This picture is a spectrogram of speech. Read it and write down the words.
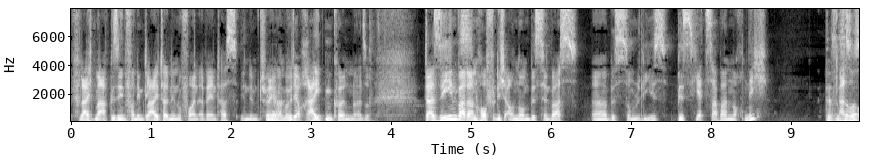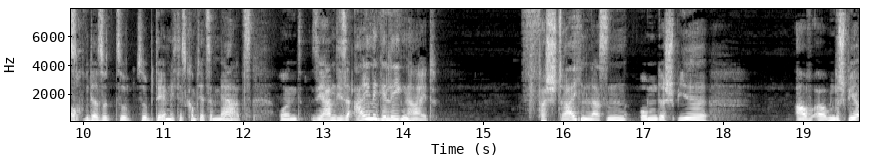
vielleicht mal abgesehen von dem Gleiter, den du vorhin erwähnt hast in dem Trailer. Ja. Man würde ja auch reiten können. Also da sehen das wir dann hoffentlich auch noch ein bisschen was äh, bis zum Release. Bis jetzt aber noch nicht. Das ist also aber auch wieder so, so, so dämlich. Das kommt jetzt im März. Und sie haben diese eine Gelegenheit verstreichen lassen, um das Spiel auf, um das Spiel,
